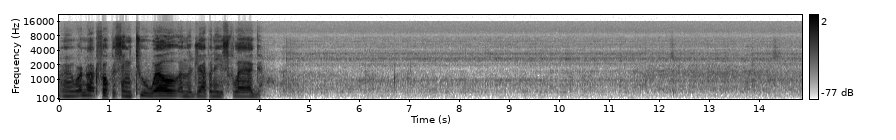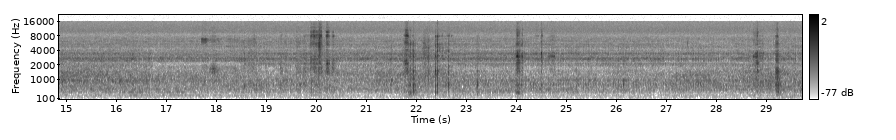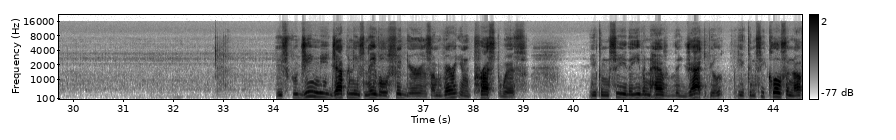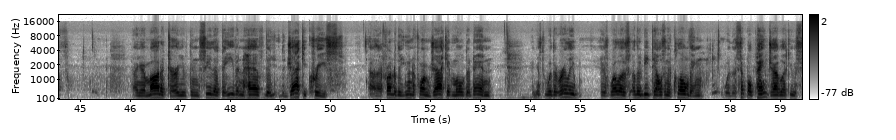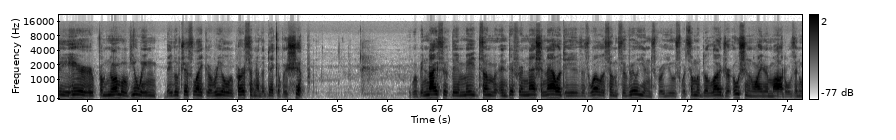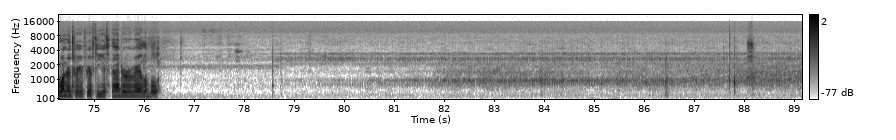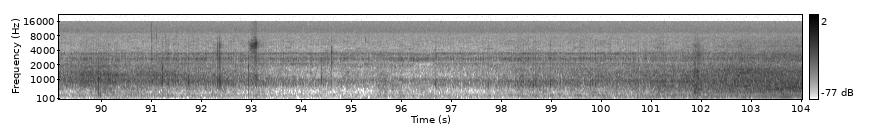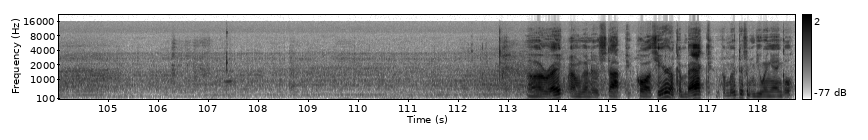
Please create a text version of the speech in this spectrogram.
Uh, we're not focusing too well on the Japanese flag. These Fujimi Japanese naval figures I'm very impressed with. You can see they even have the jack, if you, if you can see close enough on your monitor, you can see that they even have the, the jacket crease on the front of the uniform jacket molded in. And just with a really, as well as other details in the clothing, with a simple paint job like you see here from normal viewing, they look just like a real person on the deck of a ship. It would be nice if they made some in different nationalities as well as some civilians for use with some of the larger ocean liner models in 1 or 350th that are available. Alright, I'm going to stop, pause here, I'll come back from a different viewing angle.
